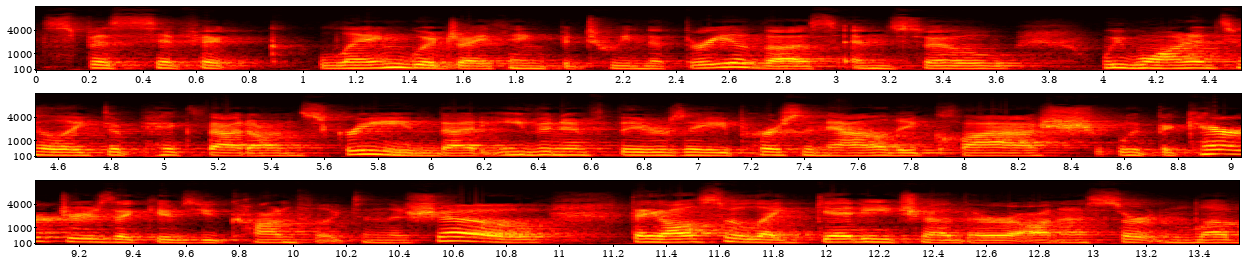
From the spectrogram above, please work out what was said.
specific language I think between the three of us, and so we wanted to like depict that on screen. That even if there's a personality clash with the characters that gives you conflict in the show, they also like get each other on a certain level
